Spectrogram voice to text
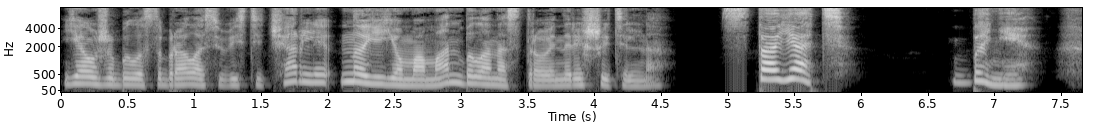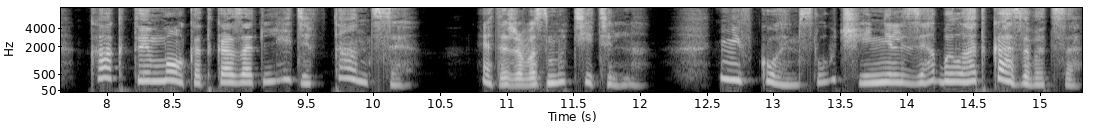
Я уже было собралась увести Чарли, но ее маман была настроена решительно. «Стоять! Бенни, как ты мог отказать леди в танце?» Это же возмутительно. Ни в коем случае нельзя было отказываться.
